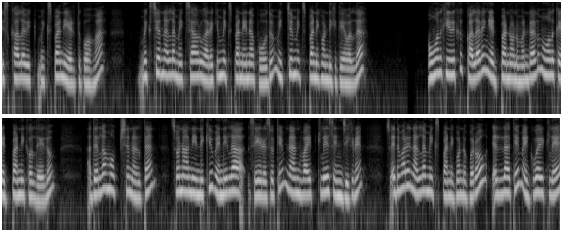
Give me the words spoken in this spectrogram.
விஸ்கால மிக்ஸ் பண்ணி எடுத்துக்கோங்க. மிக்சர் நல்லா மிக்ஸ் ஆகிற வரைக்கும் மிக்ஸ் பண்ணினா போதும். மிச்சம் மிக்ஸ் பண்ணி கொண்டிக்க தேவையில்ல. உங்களுக்கு இதுக்கு கலரிங் எட் பண்ணணுமென்றாலும் உங்களுக்கு எட் பண்ணிக்கொள்ளேலும். அதெல்லாம் ஆப்ஷனல் தான். ஸோ நான் இன்றைக்கி வெண்ணிலா செய்கிற சுற்றியும் நான் ஒயிட்லேயே செஞ்சுக்கிறேன். ஸோ இது மாதிரி நல்லா மிக்ஸ் பண்ணி கொண்டு போகிறோம் எல்லாத்தையும் எக் ஒயிட்லேயே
